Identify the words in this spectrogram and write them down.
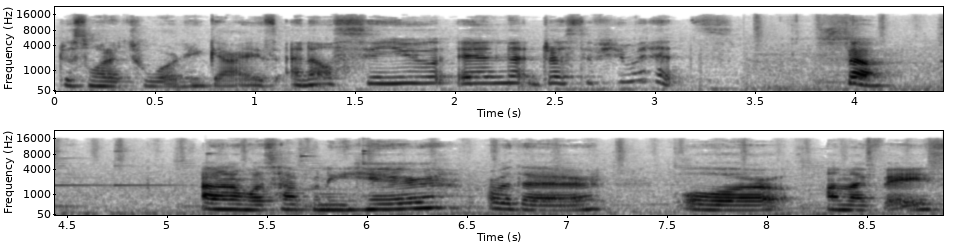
just wanted to warn you guys. And I'll see you in just a few minutes. So, I don't know what's happening here or there or on my face,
